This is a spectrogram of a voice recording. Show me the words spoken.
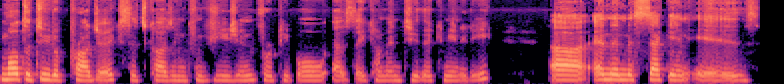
multitude of projects that's causing confusion for people as they come into the community. Uh, and then the second is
